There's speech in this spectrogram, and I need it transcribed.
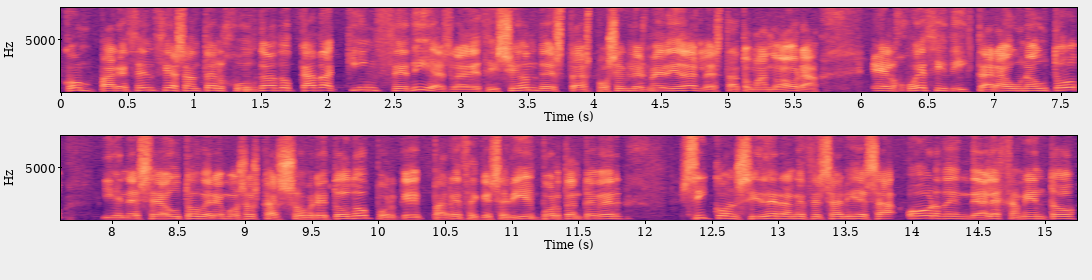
comparecencias ante el juzgado cada 15 días. La decisión de estas posibles medidas la está tomando ahora el juez y dictará un auto y en ese auto veremos, Oscar, sobre todo porque parece que sería importante ver si considera necesaria esa orden de alejamiento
